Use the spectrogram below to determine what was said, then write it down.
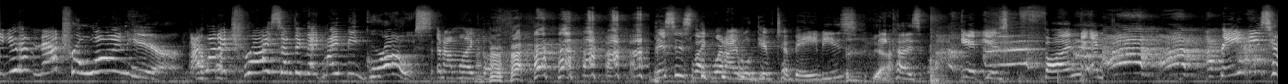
you have natural wine here. I want to try something that might be gross. And I'm like, this is like what I will give to babies Yeah. because it is fun and ah! Babies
